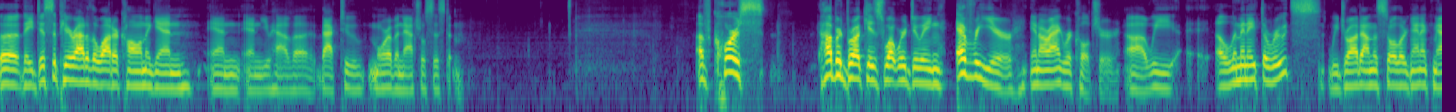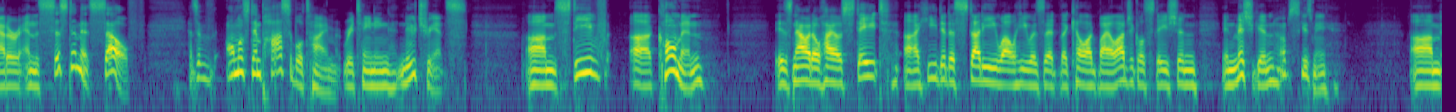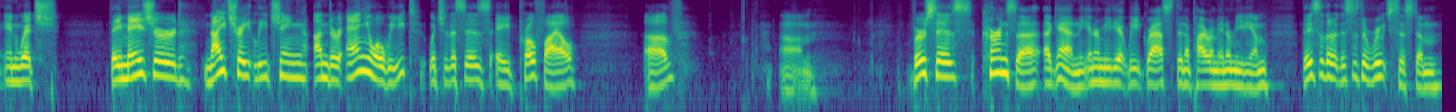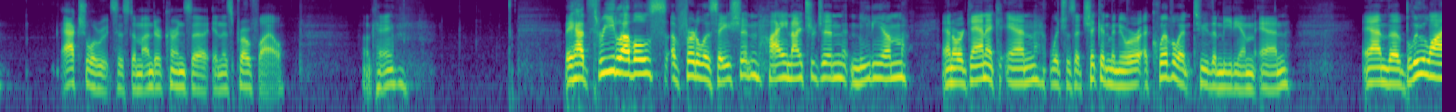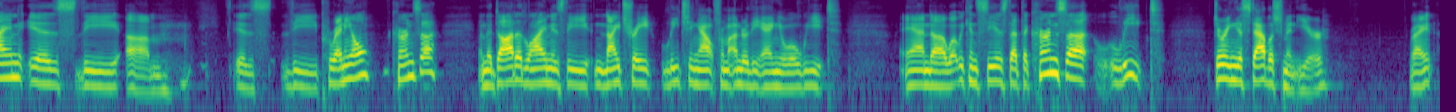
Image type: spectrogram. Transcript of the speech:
the, they disappear out of the water column again, and, and you have a, back to more of a natural system. Of course, Hubbard Brook is what we're doing every year in our agriculture. Uh, we eliminate the roots, we draw down the soil organic matter, and the system itself has an almost impossible time retaining nutrients. Um, Steve uh, Culman is now at Ohio State. Uh, he did a study while he was at the Kellogg Biological Station in Michigan, oops, excuse me, um, in which they measured nitrate leaching under annual wheat, which this is a profile of, um, versus Kernza, again, the intermediate wheatgrass Thinopyrum intermedium. These are the, this is the root system, actual root system under Kernza in this profile. Okay. They had three levels of fertilization, high nitrogen, medium, and organic N, which was a chicken manure equivalent to the medium N. And the blue line is the, um, is the perennial Kernza, and the dotted line is the nitrate leaching out from under the annual wheat. And uh, what we can see is that the Kernza leaked during the establishment year, right?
